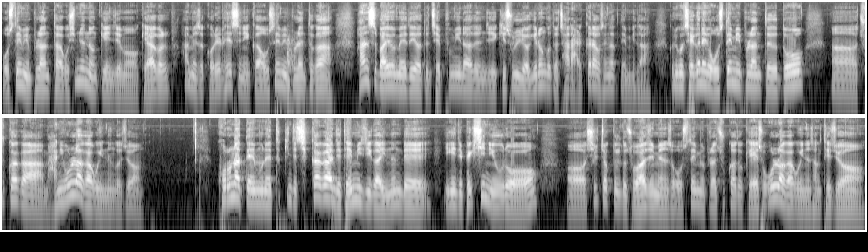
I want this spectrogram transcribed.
오스템 임플란트하고 10년 넘게 이제 뭐 계약을 하면서 거래를 했으니까 오스템 임플란트가 한스 바이오메드의 어떤 제품이라든지 기술력 이런 것도 잘 알 거라고 생각됩니다. 그리고 최근에 오스템 임플란트도 어, 주가가 많이 올라가고 있는 거죠. 코로나 때문에 특히 이제 치과가 이제 데미지가 있는데 이게 이제 백신 이후로 어, 실적들도 좋아지면서 오스템 인플란트 주가도 계속 올라가고 있는 상태죠.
